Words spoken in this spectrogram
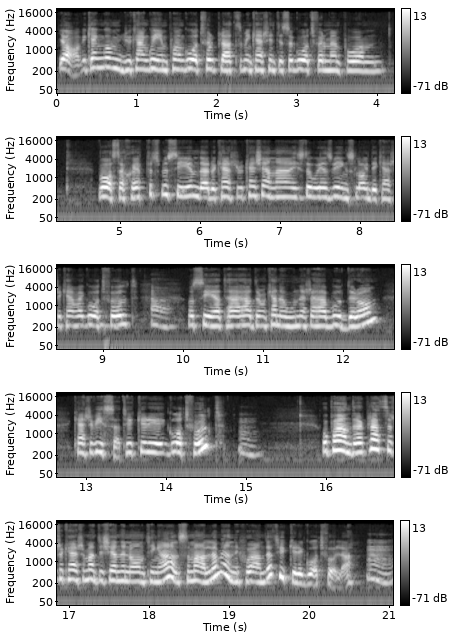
Ja, vi kan gå, du kan gå in på en gåtfull plats som kanske inte är så gåtfull men på Vasaskeppets museum där du kanske du kan känna historiens vingslag. Det kanske kan vara gåtfullt. Ja. Och se att här hade de kanoner, så här bodde de. Kanske vissa tycker det är gåtfullt. Mm. Och på andra platser så kanske man inte känner någonting alls som alla människor andra tycker är gåtfulla. Mm.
